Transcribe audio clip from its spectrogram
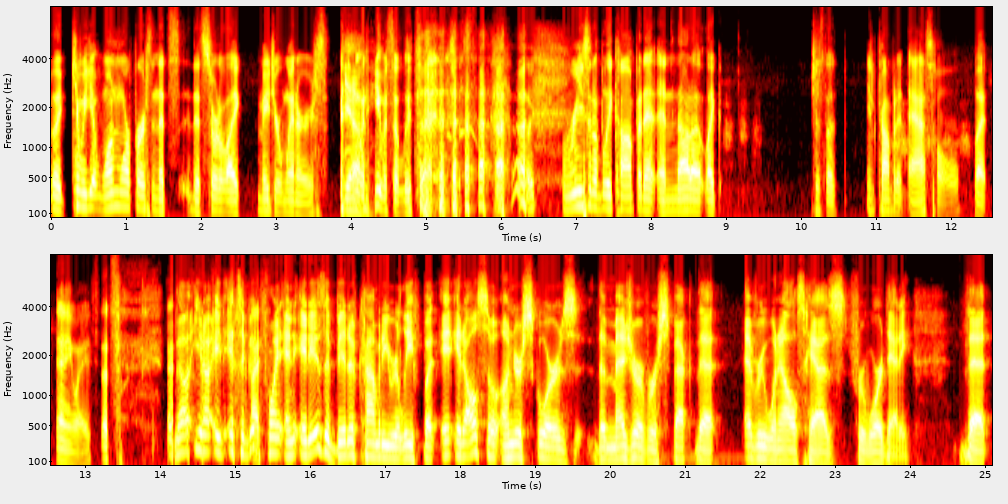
Like, can we get one more person that's that's sort of like Major Winters Yeah. when he was a lieutenant? Just reasonably competent and not a like just a incompetent asshole. But anyways, that's no, you know, it, it's a good I- point, and it is a bit of comedy relief, but it, it also underscores the measure of respect that everyone else has for War Daddy. That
